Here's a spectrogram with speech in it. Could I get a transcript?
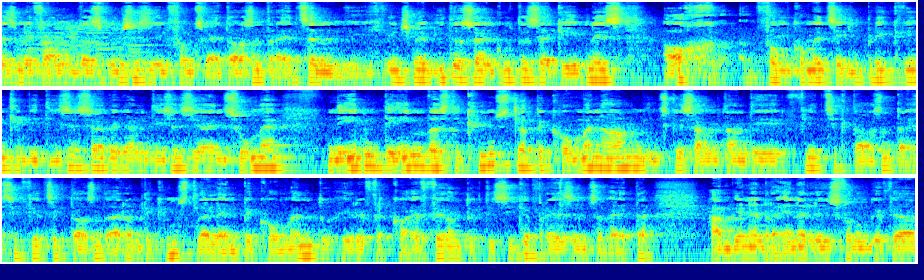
Weil Sie mich fragen, was wünschen Sie sich von 2013? Ich wünsche mir wieder so ein gutes Ergebnis, auch vom kommerziellen Blickwinkel wie dieses Jahr. Wir werden dieses Jahr in Summe neben dem, was die Künstler bekommen haben, insgesamt an die 40.000, 30, 40.000 Euro haben die Künstler allein bekommen durch ihre Verkäufe und durch die Siegerpreise und so weiter, haben wir einen Reinerlös von ungefähr,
